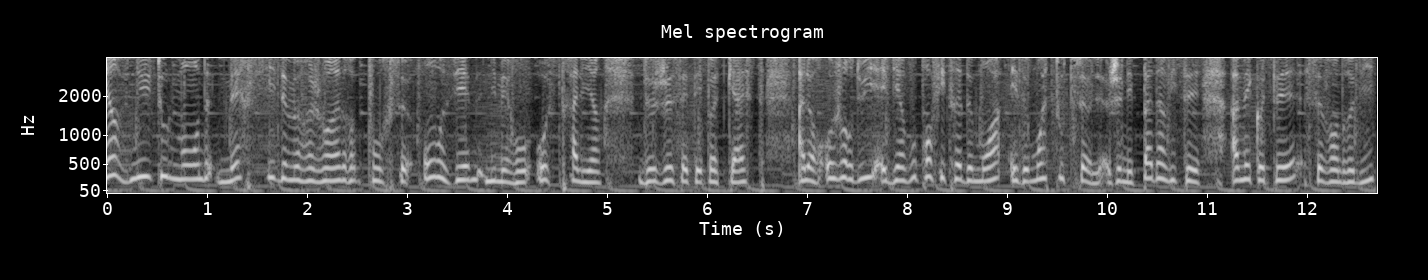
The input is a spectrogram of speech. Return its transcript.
Bienvenue tout le monde, merci de me rejoindre pour ce onzième numéro australien de Jeux 7 et Podcast. Alors aujourd'hui, eh bien, vous profiterez de moi et de moi toute seule. Je n'ai pas d'invité à mes côtés ce vendredi.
